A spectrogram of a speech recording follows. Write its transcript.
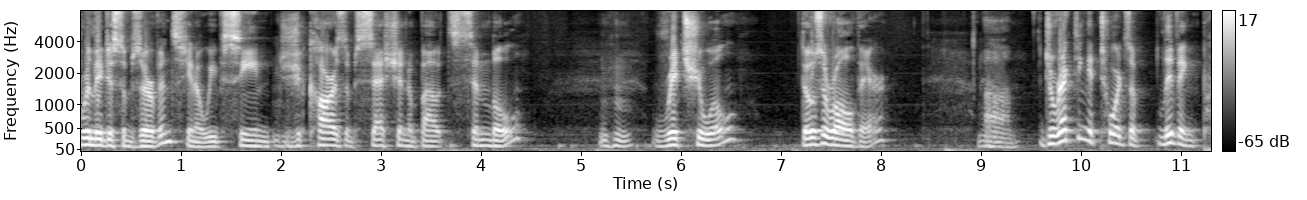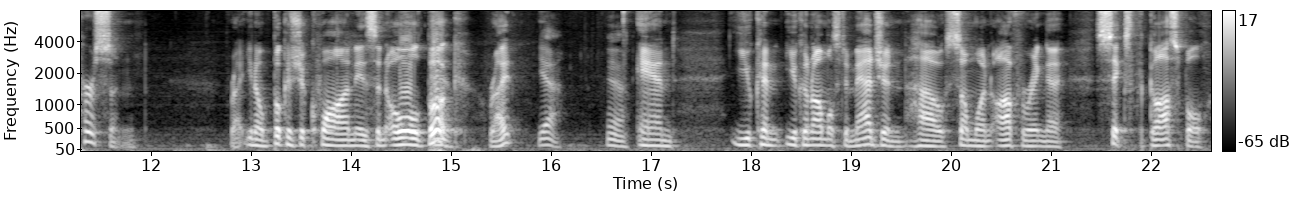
religious observance. You know, we've seen G'Kar's obsession about symbol, ritual. Those are all there. Um, directing it towards a living person, right? You know, Book of G'Quan is an old book, right? Yeah, yeah, and you can you can almost imagine how someone offering a sixth gospel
